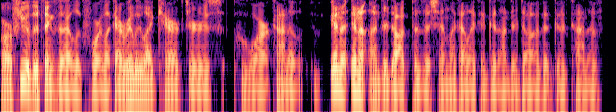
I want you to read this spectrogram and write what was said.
or a few of the things that I look for. Like I really like characters who are kind of in a in an underdog position. Like I like a good underdog, a good kind of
